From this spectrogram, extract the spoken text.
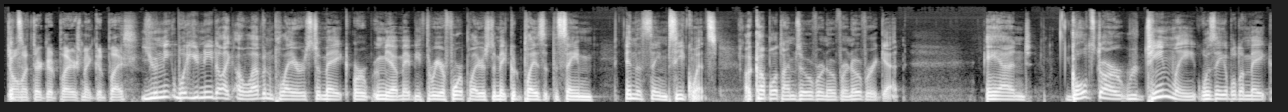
Don't let their good players make good plays. you need well you need like 11 players to make or you know maybe 3 or 4 players to make good plays at the same in the same sequence a couple of times over and over and over again. And Gold Star routinely was able to make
